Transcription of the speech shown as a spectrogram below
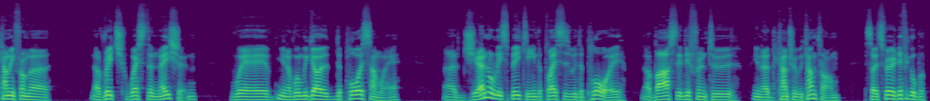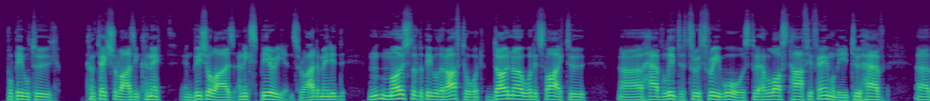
coming from a, a rich Western nation where, you know, when we go deploy somewhere, uh, generally speaking, the places we deploy are vastly different to, you know, the country we come from. So it's very difficult for people to contextualize and connect and visualize an experience, right? I mean, it, most of the people that I've taught don't know what it's like to uh, have lived through three wars, to have lost half your family, to have uh,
